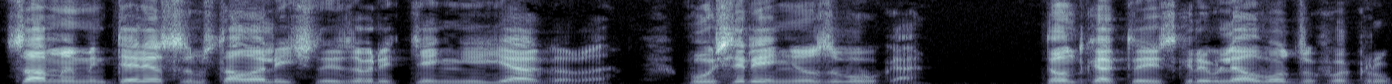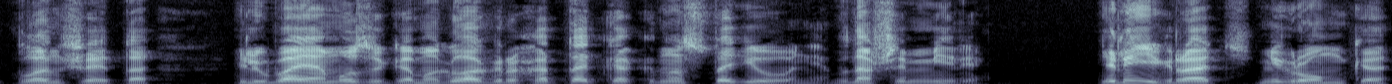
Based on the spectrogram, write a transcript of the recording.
самым интересным стало личное изобретение Ягова по усилению звука. Он как-то искривлял воздух вокруг планшета, и любая музыка могла грохотать, как на стадионе в нашем мире. Или играть негромко.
